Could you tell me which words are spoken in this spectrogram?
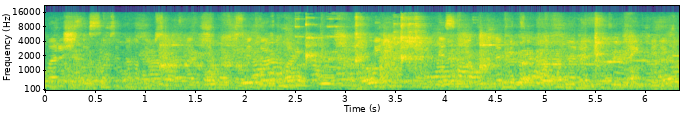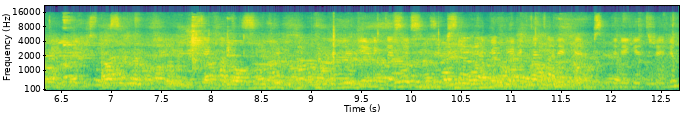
e, barış sesimizi daha da yükseltmeye düşünüyoruz. Ve 4 Mart'ta sağlıkında bütün kadınları bütün Birlikte katılsınlar. E, Birlikte sesimizi yükseltelim ve birlikte taleplerimizi dile getirelim.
